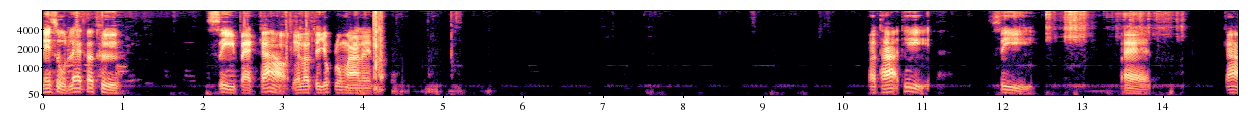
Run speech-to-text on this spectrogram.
ในสูตรแรกก็คือสี่แปดเก้าเดี๋ยวเราจะยกลงมาเลยนะปะทะที่สี่แปดเก้า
